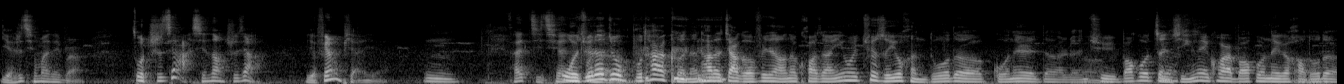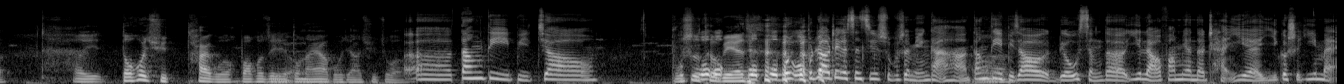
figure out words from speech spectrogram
也是清迈那边做支架，心脏支架也非常便宜，嗯。才几千。我觉得就不太可能，它的 价格非常的夸张，因为确实有很多的国内的人嗯。去，包括整形那块儿，包括那个好多的，呃，都会去泰国，包括这些东南亚国家去做，呃，当地比较不是特别我我 我不我不知道这个信息是不是敏感哈。当地嗯。比较流行的医疗方面的产业，一个是医美，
